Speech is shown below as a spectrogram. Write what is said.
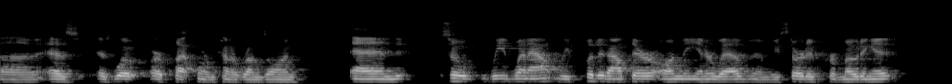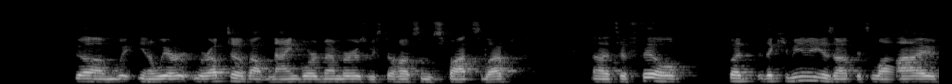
uh, as as what our platform kind of runs on. And so we went out we put it out there on the interweb and we started promoting it. Um, we, you know, we're we're up to about nine board members. We still have some spots left uh, to fill, but the community is up. It's live.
